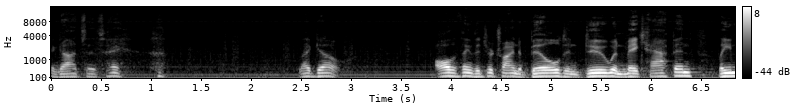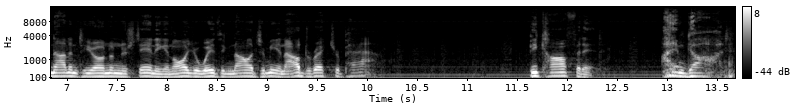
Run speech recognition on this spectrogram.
And God says, hey, let go. All the things that you're trying to build and do and make happen, lean not into your own understanding. and all your ways acknowledge me, and I'll direct your path. Be confident. I am God.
